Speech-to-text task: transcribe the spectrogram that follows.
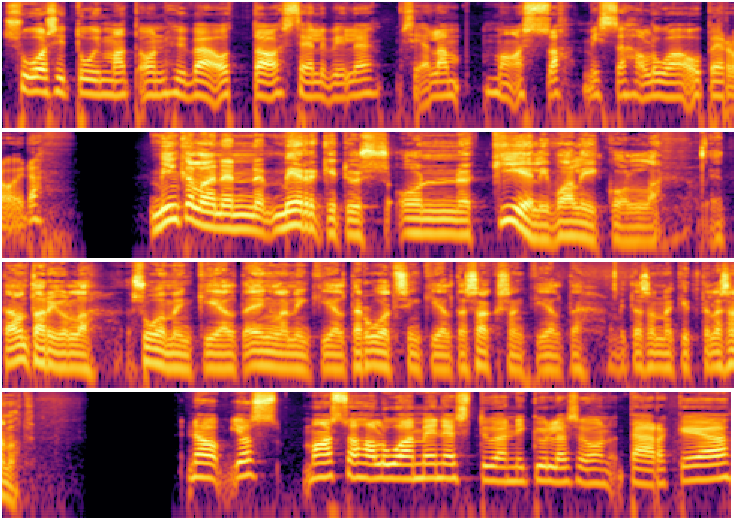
suosituimmat on hyvä ottaa selville siellä maassa, missä haluaa operoida. Minkälainen merkitys on kielivalikolla, että on tarjolla suomen kieltä, englannin kieltä, ruotsin kieltä, saksan kieltä? Mitä Sanna Kittelä sanot? No jos maassa haluaa menestyä, niin kyllä se on tärkeää.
